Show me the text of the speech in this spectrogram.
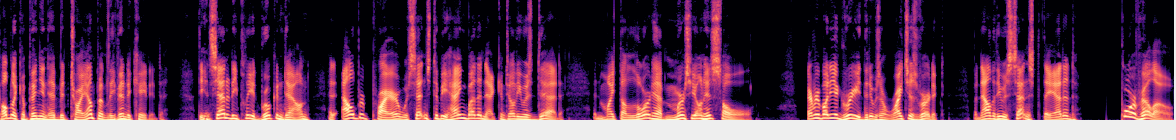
Public opinion had been triumphantly vindicated. The insanity plea had broken down, and Albert Pryor was sentenced to be hanged by the neck until he was dead, and might the Lord have mercy on his soul. Everybody agreed that it was a righteous verdict, but now that he was sentenced, they added, Poor fellow!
